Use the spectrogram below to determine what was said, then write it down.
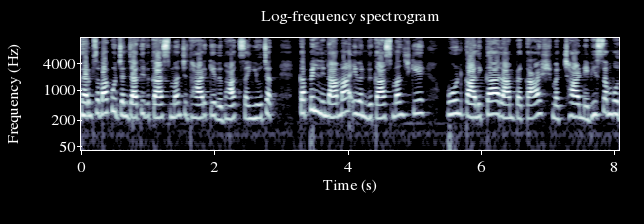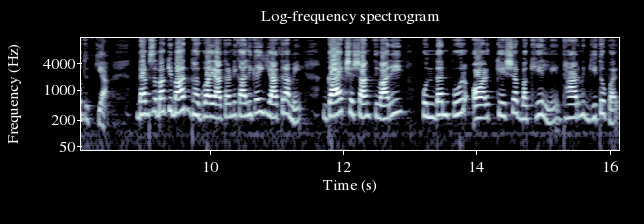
धर्मसभा को जनजाति विकास मंच धार के विभाग संयोजक कपिल निनामा एवं विकास मंच के पूर्ण कालिका राम प्रकाश मच्छार ने भी संबोधित किया। धर्मसभा के बाद भगवा यात्रा निकाली गई। यात्रा में गायक शशांक तिवारी, कुंदनपुर और केशव बघेल ने धार्मिक गीतों पर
